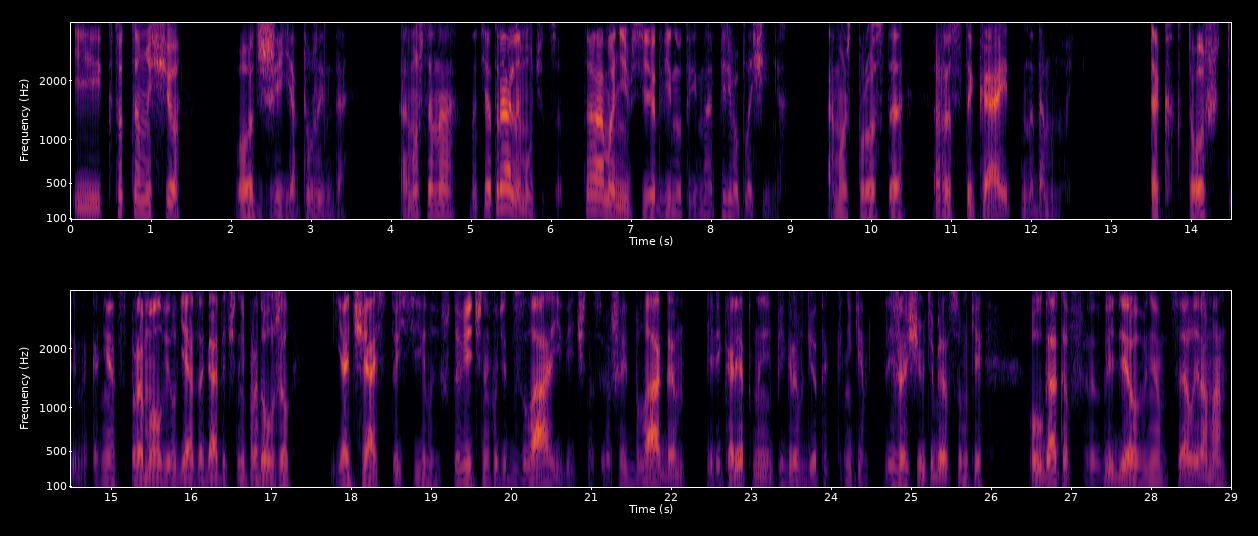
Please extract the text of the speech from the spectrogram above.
и кто-то там еще... Вот же я дурында. А может, она на театральном учится? Там они все двинуты на перевоплощениях. А может, просто растыкает надо мной. «Так кто ж ты, наконец?» — промолвил я загадочно и продолжил. «Я часть той силы, что вечно хочет зла и вечно совершает благо». Великолепный эпиграф Гёте к книге, лежащий у тебя в сумке. Булгаков разглядел в нем целый роман.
